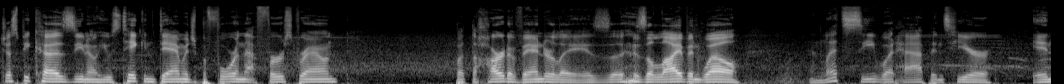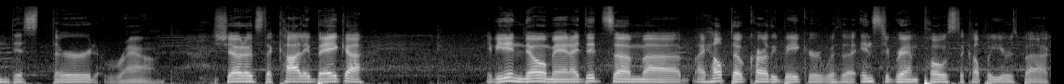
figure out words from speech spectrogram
Just because, you know, he was taking damage before in that first round. But the heart of Wanderlei is, uh, is alive and well. And let's see what happens here in this third round. Shoutouts to Carly Baker. If you didn't know, man, I did some. Uh, I helped out Carly Baker with an Instagram post a couple years back,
